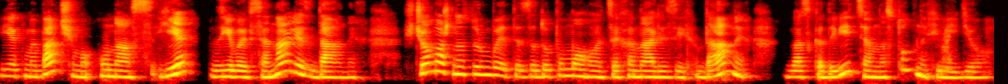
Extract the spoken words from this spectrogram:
Як ми бачимо, у нас є, з'явився аналіз даних. Що можна зробити за допомогою цих аналізів даних? Будь ласка, дивіться в наступних відео.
